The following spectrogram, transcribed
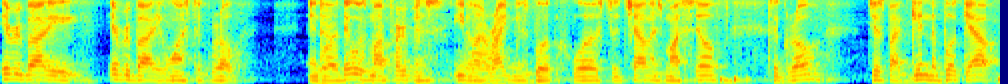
everybody everybody wants to grow, and uh, that was my purpose. You know, in writing this book was to challenge myself to grow just by getting the book out,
